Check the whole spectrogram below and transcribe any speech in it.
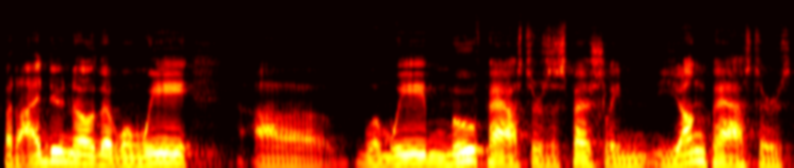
But I do know that when we uh, when we move pastors, especially young pastors,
